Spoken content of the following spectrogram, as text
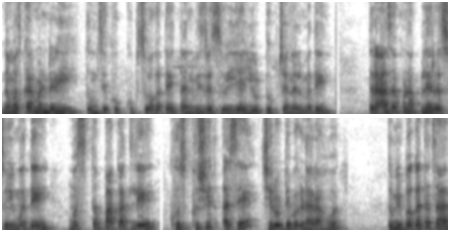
नमस्कार मंडळी तुमचे खूप खूप स्वागत आहे तन्वीज रसोई या यूट्यूब चॅनलमध्ये. तर आज आपण आपल्या रसोईमध्ये मस्त पाकातले खुसखुशीत असे चिरोटे बघणार आहोत. तुम्ही बघतच आहात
